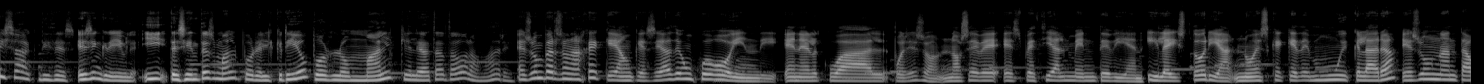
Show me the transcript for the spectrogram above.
Isaac, dices, es increíble. Y te sientes mal por el crío, por lo mal que le ha tratado la madre. Es un personaje que aunque sea de un juego indie en el cual, pues eso, no se ve especialmente bien y la historia no es que quede muy clara, es un antagonista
